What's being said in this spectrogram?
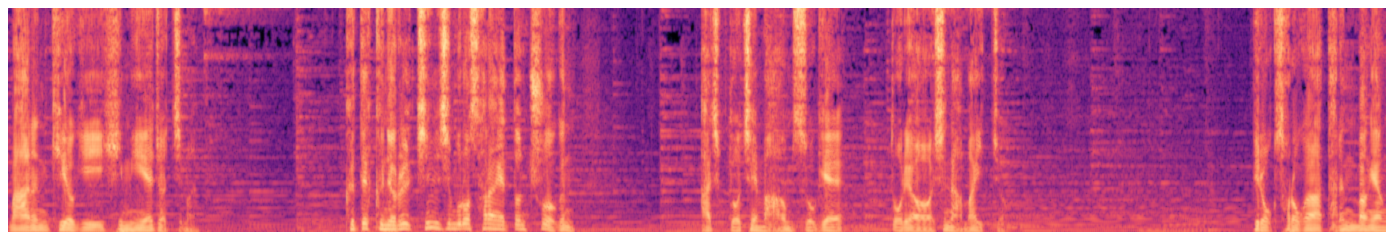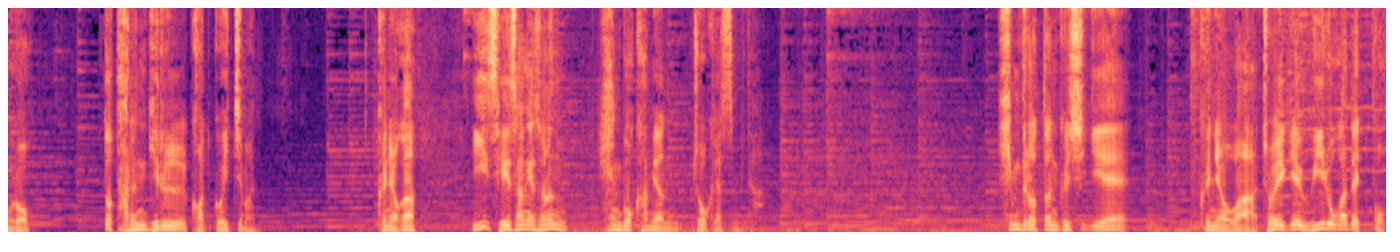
많은 기억이 희미해졌지만 그때 그녀를 진심으로 사랑했던 추억은 아직도 제 마음 속에 또렷이 남아있죠. 비록 서로가 다른 방향으로 또 다른 길을 걷고 있지만 그녀가 이 세상에서는 행복하면 좋겠습니다. 힘들었던 그 시기에 그녀와 저에게 위로가 됐고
